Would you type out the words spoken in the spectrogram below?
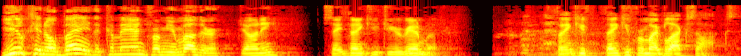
You can obey the command from your mother, Johnny. Say thank you to your grandmother. Thank you, thank you for my black socks.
